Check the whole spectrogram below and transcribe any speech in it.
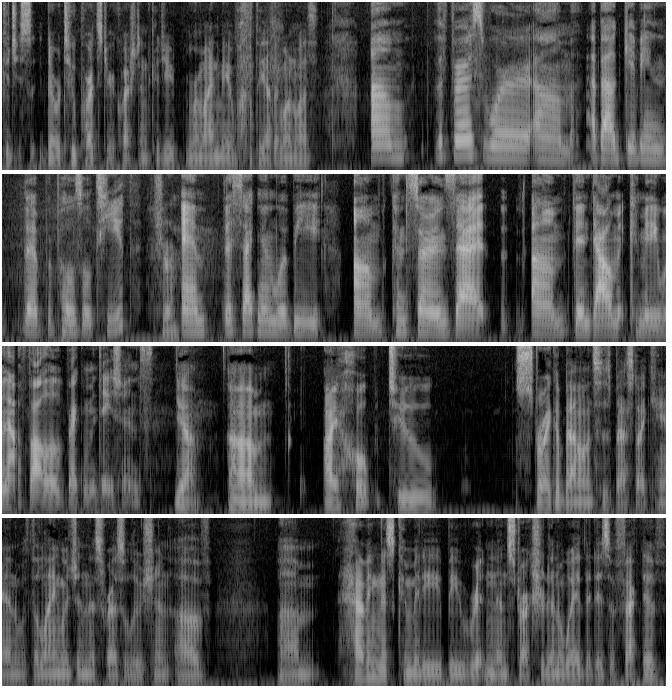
could you? There were two parts to your question. Could you remind me of what the other one was? Um, the first were um, about giving the proposal teeth. Sure. And the second would be um, concerns that um, the endowment committee will not follow recommendations. Yeah. Um, I hope to strike a balance as best I can with the language in this resolution of um, having this committee be written and structured in a way that is effective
